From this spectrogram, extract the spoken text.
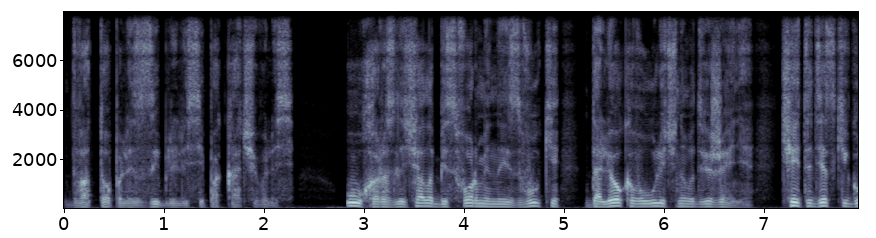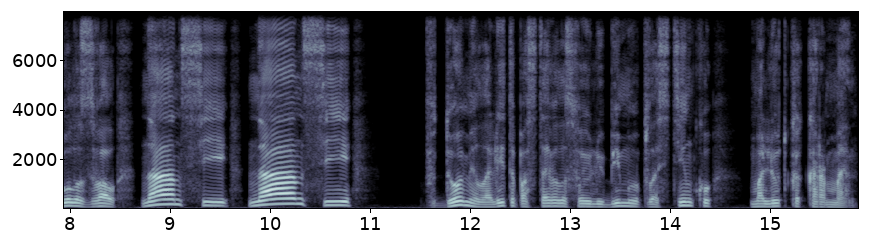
Два тополя зыблились и покачивались. Ухо различало бесформенные звуки далекого уличного движения. Чей-то детский голос звал «Нанси! Нанси!». В доме Лолита поставила свою любимую пластинку «Малютка Кармен»,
